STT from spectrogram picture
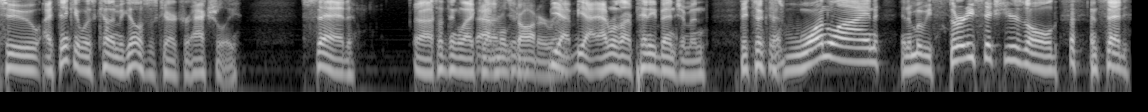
to, I think it was Kelly McGillis's character actually, said uh, something like uh, Admiral's daughter, right? Yeah, yeah, Admiral's daughter, Penny Benjamin. They took this one line in a movie 36 years old and said,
